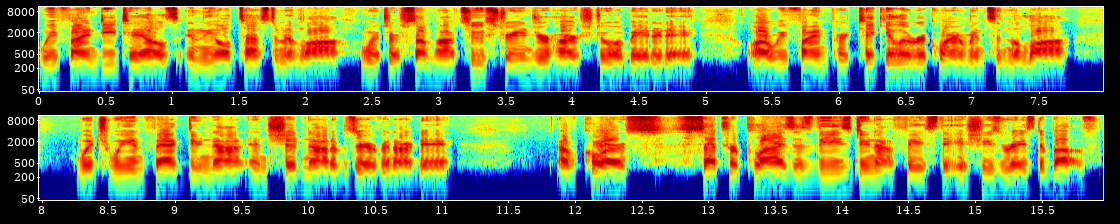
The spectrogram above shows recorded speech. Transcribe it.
we find details in the Old Testament law which are somehow too strange or harsh to obey today, or we find particular requirements in the law which we in fact do not and should not observe in our day. Of course, such replies as these do not face the issues raised above.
